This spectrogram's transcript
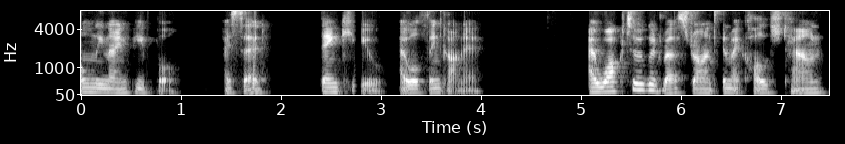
only nine people. I said, Thank you, I will think on it. I walked to a good restaurant in my college town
